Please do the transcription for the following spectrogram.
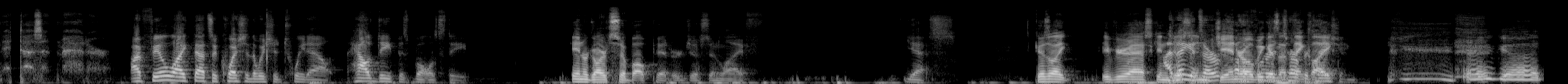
It doesn't matter. I feel like that's a question that we should tweet out. How deep is balls deep? In regards to a ball pit or just in life, Yes. Because like if you're asking I just think it's in a- general, because I think like, oh god,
